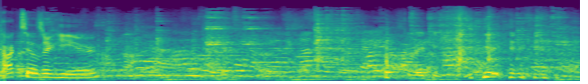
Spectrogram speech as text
Cocktails are here.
